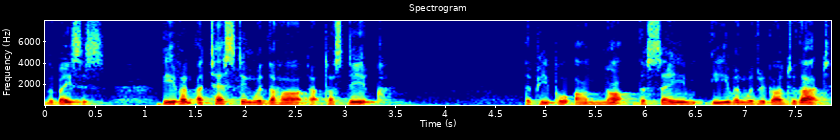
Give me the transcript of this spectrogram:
the basis, even attesting with the heart, at tasdeeq, the people are not the same even with regard to that.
